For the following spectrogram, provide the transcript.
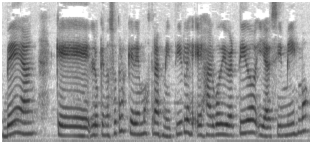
vean que lo que nosotros queremos transmitirles es algo divertido y asimismo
